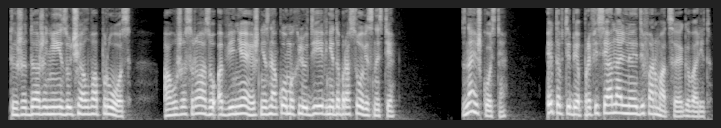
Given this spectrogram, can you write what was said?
«Ты же даже не изучал вопрос, а уже сразу обвиняешь незнакомых людей в недобросовестности. Знаешь, Костя, это в тебе профессиональная деформация, говорит.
